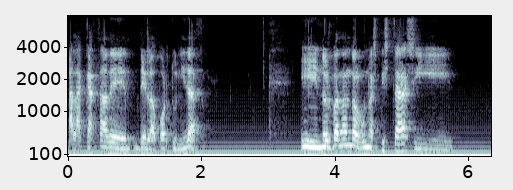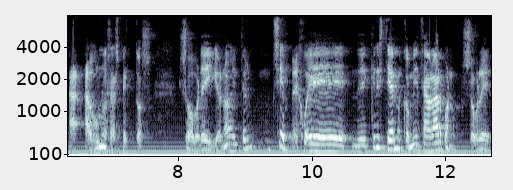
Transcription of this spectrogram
a la caza de, la oportunidad. Y nos va dando algunas pistas y algunos aspectos sobre ello, ¿no? Entonces, siempre eh, Cristian comienza a hablar, bueno, sobre,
